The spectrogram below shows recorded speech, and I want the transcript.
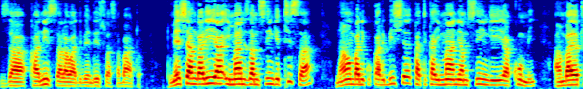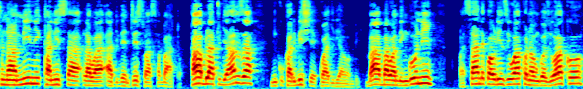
za kanisa la uadventista wa sabato. Tumeshaangalia imani za msingi tisa. Naomba nikukaribishe katika imani ya msingi ya kumi ambayo tunaamini kanisa la waadventista wa sabato. Kabla hatujaanza nikukaribishe kwa ajili ya ombi. Baba wa mbinguni asante kwa ulinzi wako na uongozi wako.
